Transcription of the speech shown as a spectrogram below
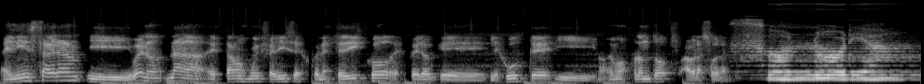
en Instagram. Y bueno, nada, estamos muy felices con este disco. Espero que les guste y nos vemos pronto. Abrazo grande.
